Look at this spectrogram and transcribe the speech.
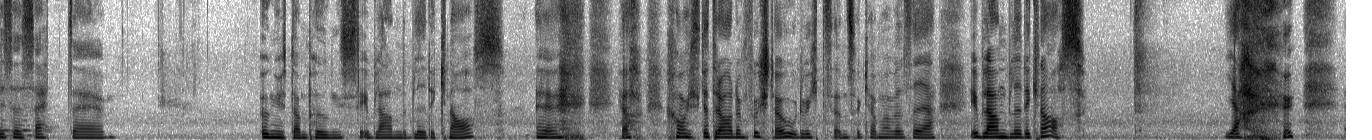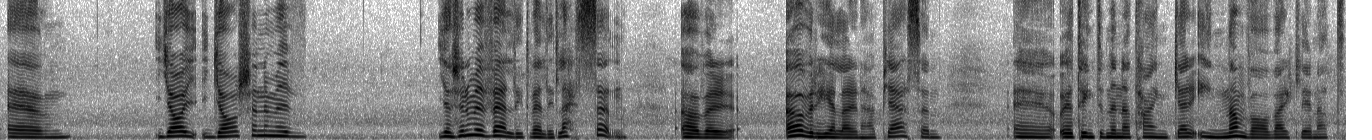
precis sett eh, Ung utan pungs, ibland blir det knas. Eh, ja, om vi ska dra den första ordvitsen så kan man väl säga ibland blir det knas. Ja. eh, jag, jag känner mig jag känner mig väldigt, väldigt ledsen över, över hela den här pjäsen. Eh, och jag tänkte mina tankar innan var verkligen att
